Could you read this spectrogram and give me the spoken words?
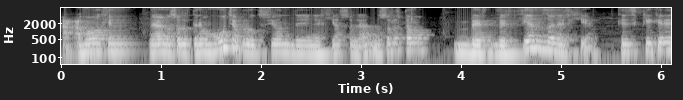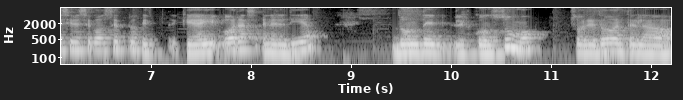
a, modo general nosotros tenemos mucha producción de energía solar, nosotros estamos vertiendo energía. ¿Qué, ¿Qué, quiere decir ese concepto? Que, que hay horas en el día donde el consumo sobre todo entre las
